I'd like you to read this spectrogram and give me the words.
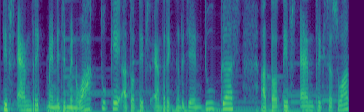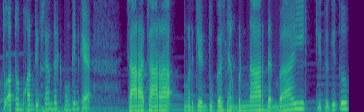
tips and trick manajemen waktu kek atau tips and trick ngerjain tugas atau tips and trick sesuatu atau bukan tips and trick mungkin kayak cara-cara ngerjain tugas yang benar dan baik gitu-gitu.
